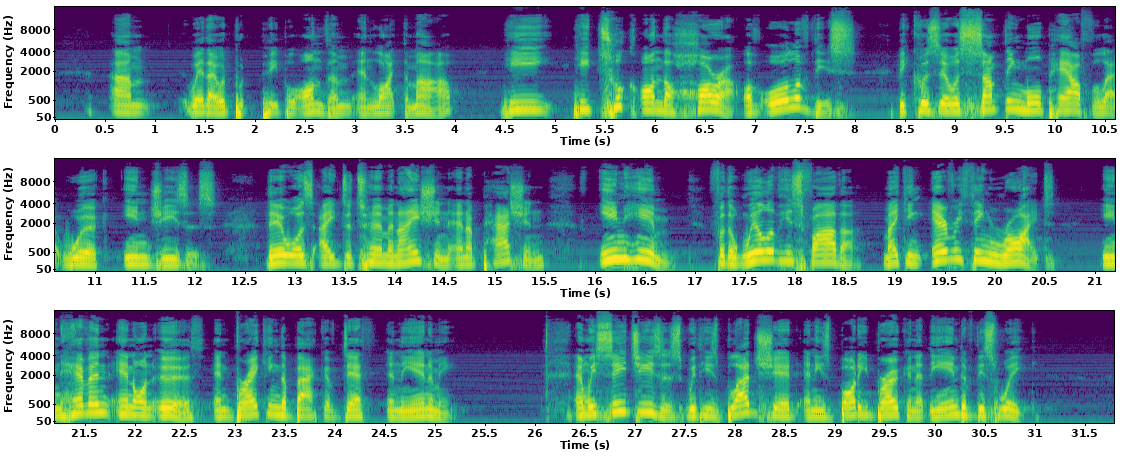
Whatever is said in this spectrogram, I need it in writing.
um, where they would put people on them and light them up he, he took on the horror of all of this because there was something more powerful at work in Jesus. There was a determination and a passion in him for the will of his Father, making everything right in heaven and on earth and breaking the back of death and the enemy. And we see Jesus with his blood shed and his body broken at the end of this week.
